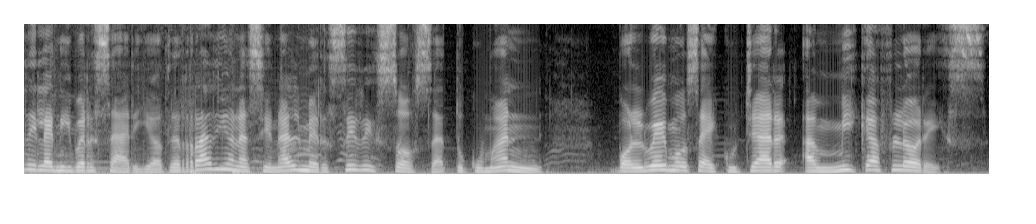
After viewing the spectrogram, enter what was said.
Del aniversario de Radio Nacional Mercedes Sosa, Tucumán, volvemos a escuchar a Mica Flores.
